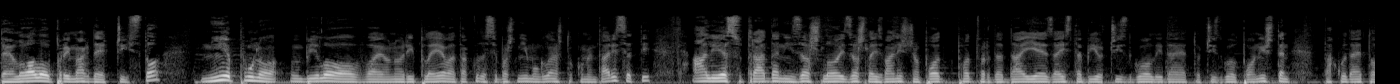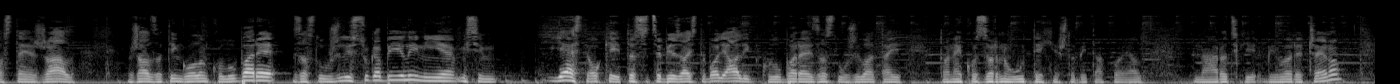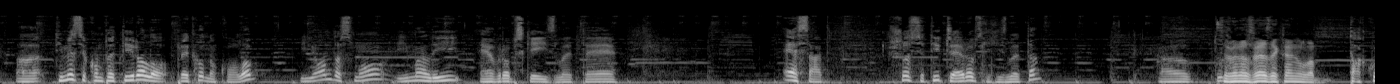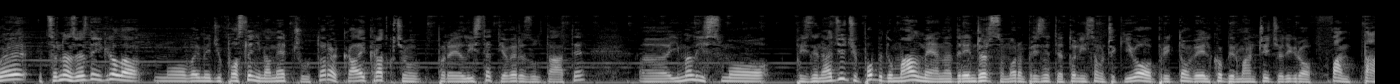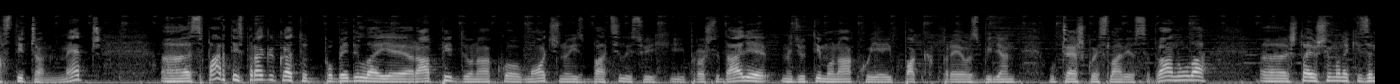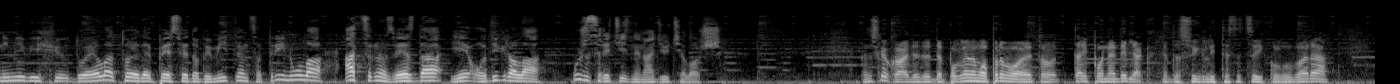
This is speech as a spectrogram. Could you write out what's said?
delovalo mah da je čisto. Nije puno bilo ovaj ono replayeva, tako da se baš nije moglo nešto komentarisati, ali je sutradan izašlo, izašla izvanična pot- potvrda da je zaista bio čist gol i da je to čist gol poništen, tako da eto ostaje žal žal za tim golom Kolubare, zaslužili su ga bili, nije, mislim, jeste, ok, TSC je bio zaista bolji, ali Kolubara je zaslužila taj, to neko zrno utehe, što bi tako, jel, narodski bilo rečeno. Uh, time se kompletiralo prethodno kolo i onda smo imali evropske izlete. E sad, što se tiče evropskih izleta, uh, tu Crvena zvezda je krenula Tako je, Crna zvezda je igrala ovaj, među poslednjima meč utorak, ali kratko ćemo prelistati ove rezultate. E, imali smo iznenađujuću pobedu Malmeja nad Rangersom, moram priznati da to nisam očekivao, pritom Veljko Birmančić odigrao fantastičan meč. Sparta iz Praga koja to pobedila je Rapid onako moćno izbacili su ih i prošli dalje. Međutim onako je ipak preozbiljan. U Češkoj je slavio sa 2-0 Uh, šta još imao neki zanimljivih duela? To je da je PSV dobio Mitjan sa 3-0 a Crna zvezda je odigrala može se reći iznenađujuće loše. Pa znaš kako, ajde da, da pogledamo prvo eto, taj ponedeljak kada su igrali TSC i Kolubara,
